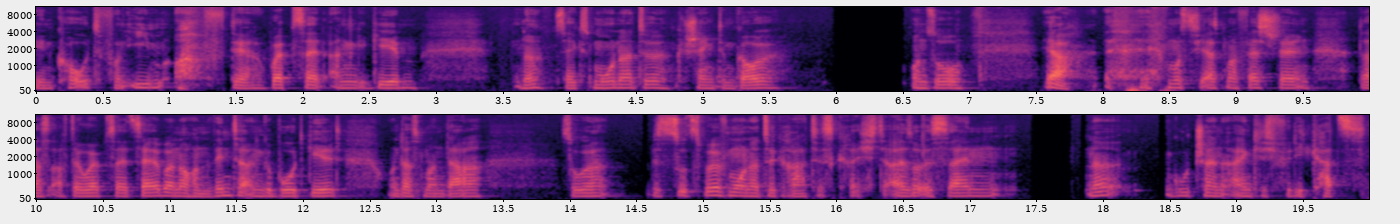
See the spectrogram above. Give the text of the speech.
Den Code von ihm auf der Website angegeben. Ne, sechs Monate, geschenkt im Gaul und so. Ja, musste ich erstmal feststellen, dass auf der Website selber noch ein Winterangebot gilt und dass man da sogar bis zu zwölf Monate gratis kriegt. Also ist sein ne, Gutschein eigentlich für die Katz.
